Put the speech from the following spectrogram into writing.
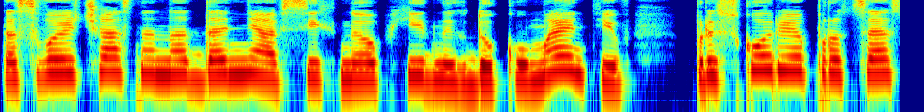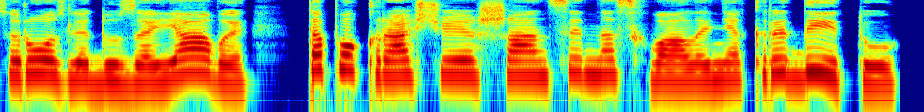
та своєчасне надання всіх необхідних документів прискорює процес розгляду заяви та покращує шанси на схвалення кредиту.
